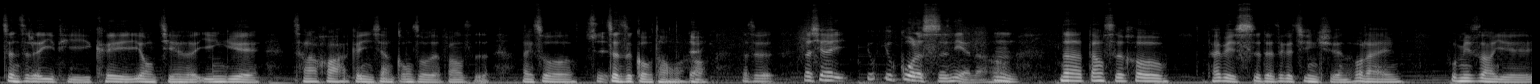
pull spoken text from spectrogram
政治的议题，可以用结合音乐、插画跟影像工作的方式来做政治沟通啊。对，那是。那现在又又过了十年了哈，嗯、那当时候台北市的这个竞选，后来副秘书长也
